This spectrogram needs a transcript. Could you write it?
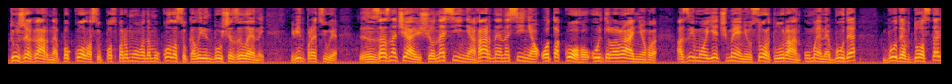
Дуже гарно по колосу, по сформованому колосу, коли він був ще зелений. Він працює. Е, Зазначаю, що насіння, гарне насіння отакого ультрараннього азимого ячменю сорт Луран у мене буде. Буде вдосталь.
